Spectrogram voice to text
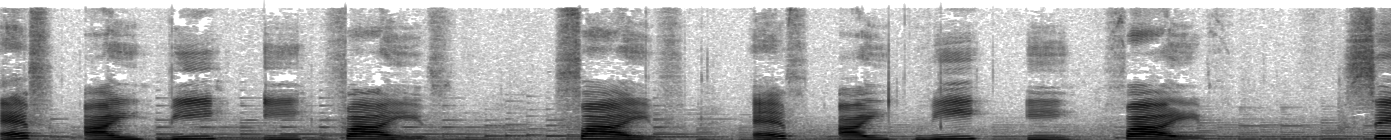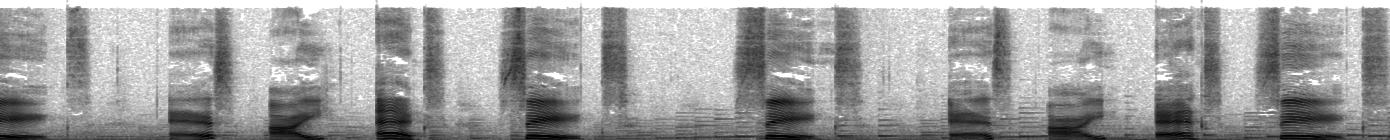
F I V E 5 5 F I V E 5 6 S I X. 6 6 S I X. 6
